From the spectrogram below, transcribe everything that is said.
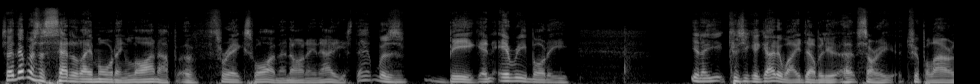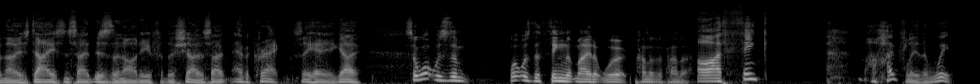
So that was a Saturday morning lineup of 3XY in the 1980s. That was big, and everybody, you know, because you, could go to AW, uh, sorry, Triple R in those days and say, "This is an idea for the show." So have a crack, see how you go. So what was the what was the thing that made it work, punter to punter? I think, hopefully, the wit.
